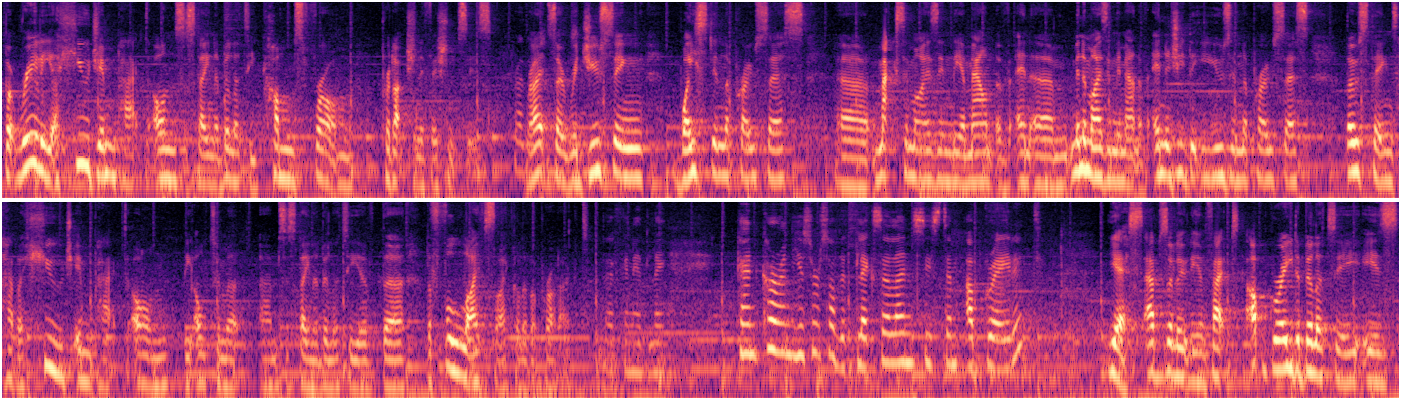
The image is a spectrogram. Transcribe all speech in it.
But really a huge impact on sustainability comes from production efficiencies, production right? So reducing waste in the process, uh, maximizing the amount of, um, minimizing the amount of energy that you use in the process, those things have a huge impact on the ultimate um, sustainability of the, the full life cycle of a product. Definitely. Can current users of the FlexLN system upgrade it? Yes, absolutely. In fact, upgradability is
